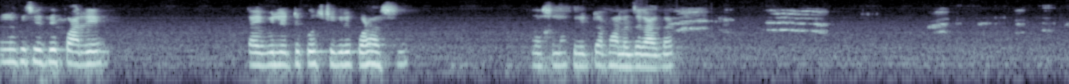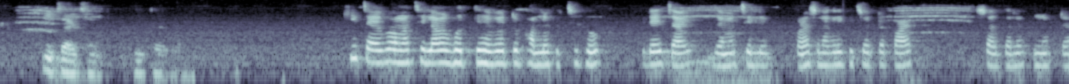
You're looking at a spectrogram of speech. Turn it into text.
কোনো কিছু যদি পারে, তাই বলে একটু কষ্ট করে পড়াশো পড়াশোনা করে একটু ভালো জায়গা আগাক কি চাইছেন? কি চাইব? আমার ছেলে আবার ভর্তি হবে, একটু ভালো কিছু হোক। এটাই চাই যে আমার ছেলে পড়াশোনা করে কিছু একটা পাক, সরকারের কোনো একটা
